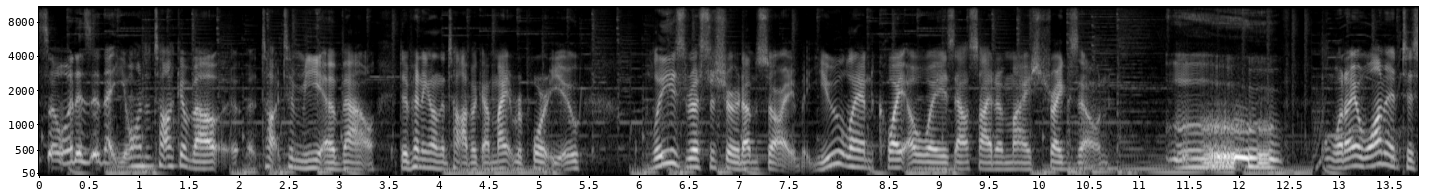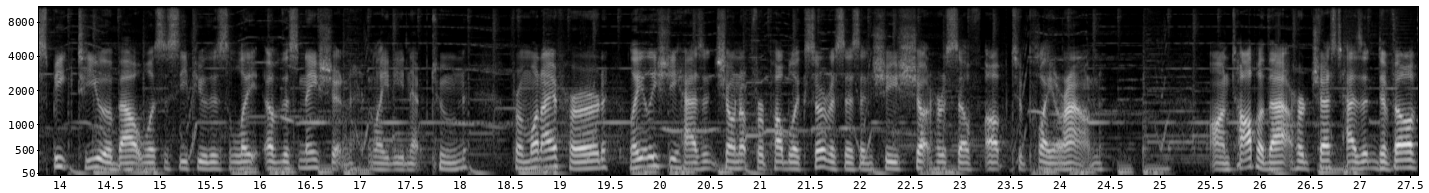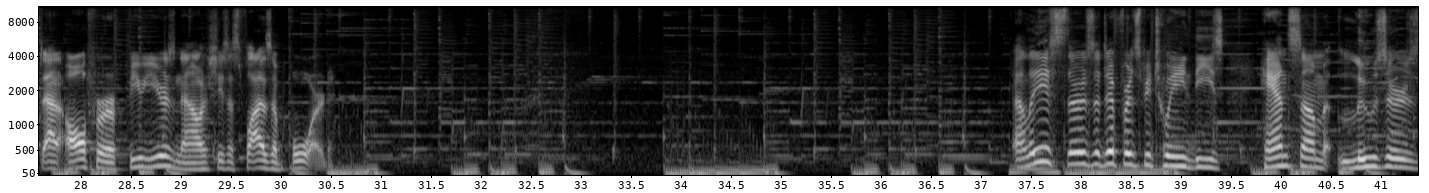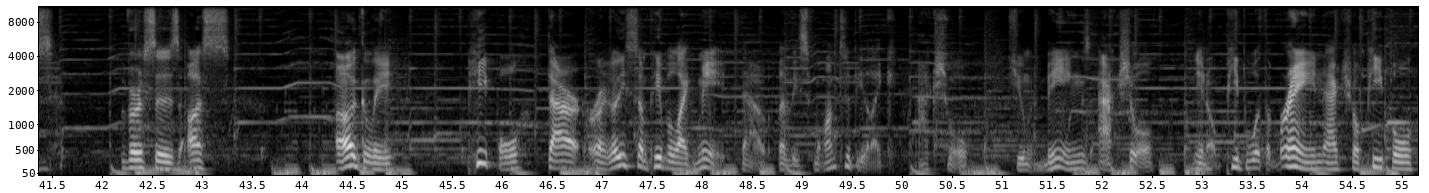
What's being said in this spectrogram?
So what is it that you want to talk about, uh, talk to me about? Depending on the topic, I might report you. Please rest assured, I'm sorry, but you land quite a ways outside of my strike zone. Ooh. What I wanted to speak to you about was the CPU this late of this nation, Lady Neptune. From what I've heard, lately she hasn't shown up for public services and she shut herself up to play around. On top of that, her chest hasn't developed at all for a few years now. She's as flat as a board. At least there's a difference between these handsome losers versus us ugly people that are, or at least some people like me that at least want to be like actual human beings, actual, you know, people with a brain, actual people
